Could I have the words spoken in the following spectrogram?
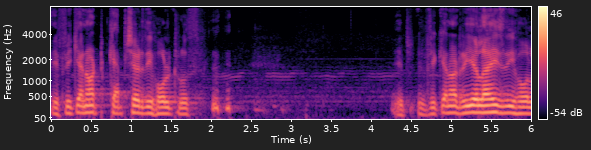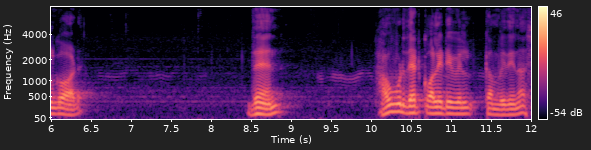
if we cannot capture the whole truth, if, if we cannot realize the whole God, then how would that quality will come within us?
